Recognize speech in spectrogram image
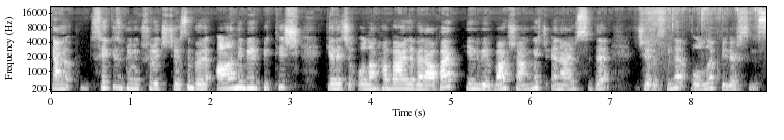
yani 8 günlük süreç içerisinde böyle ani bir bitiş gelecek olan haberle beraber yeni bir başlangıç enerjisi de içerisinde olabilirsiniz.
